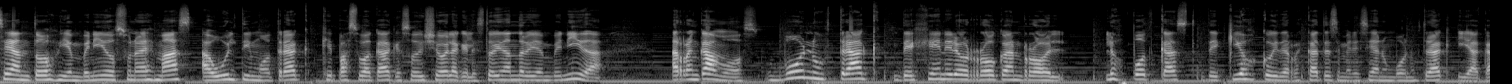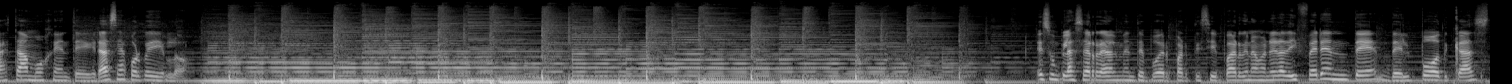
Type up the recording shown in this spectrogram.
Sean todos bienvenidos una vez más a Último Track. ¿Qué pasó acá? Que soy yo la que le estoy dando la bienvenida. Arrancamos. Bonus track de género rock and roll. Los podcasts de kiosco y de rescate se merecían un bonus track y acá estamos, gente. Gracias por pedirlo. Es un placer realmente poder participar de una manera diferente del podcast.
